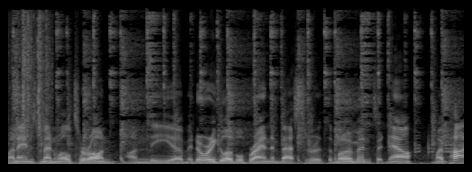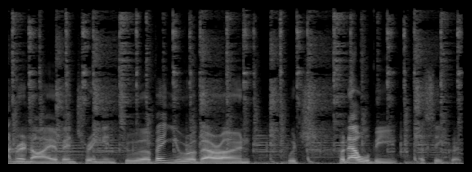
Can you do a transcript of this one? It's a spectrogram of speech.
My name's Manuel Terron. I'm the uh, Midori Global Brand Ambassador at the moment, but now my partner and I are venturing into a venue of our own, which for now will be a secret.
